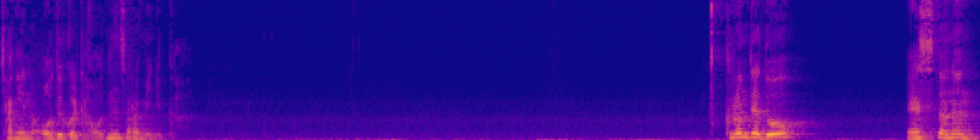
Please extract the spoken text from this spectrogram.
자기는 얻을 걸 다 얻은 사람이니까. 그런데도 에스더는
